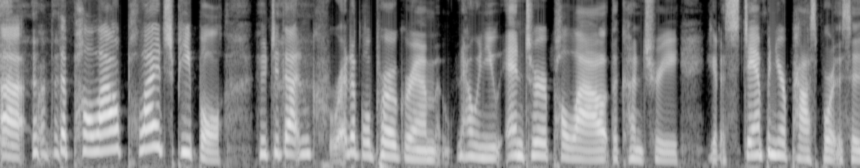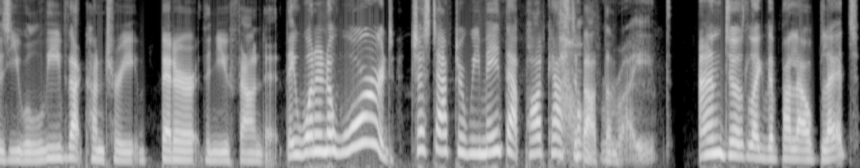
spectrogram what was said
Uh, the Palau Pledge people who did that incredible program. Now, when you enter Palau, the country, you get a stamp in your passport that says you will leave that country better than you found it. They won an award just after we made that podcast about them. Right. And just like the Palau Pledge,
